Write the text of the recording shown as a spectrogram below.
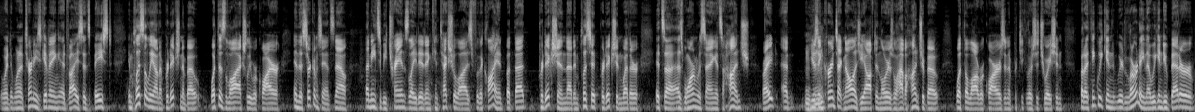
When, when an attorney's giving advice, it's based implicitly on a prediction about what does the law actually require in this circumstance. Now, that needs to be translated and contextualized for the client, but that prediction, that implicit prediction, whether it's a, as Warren was saying, it's a hunch, right? And mm-hmm. using current technology, often lawyers will have a hunch about what the law requires in a particular situation. But I think we can, we're learning that we can do better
